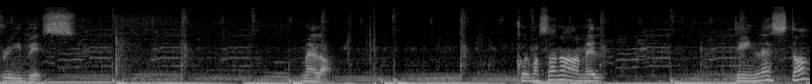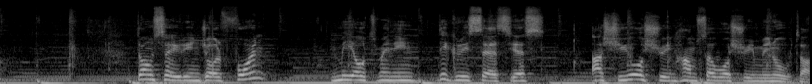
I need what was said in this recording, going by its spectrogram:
free biss. Mela, kull ma sa nagħmel din lesta. Dawn sejrin ġol-forn 180 degrees Celsius għal xi 20-25 minuta.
